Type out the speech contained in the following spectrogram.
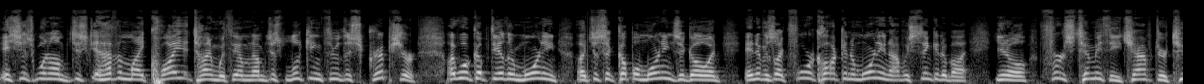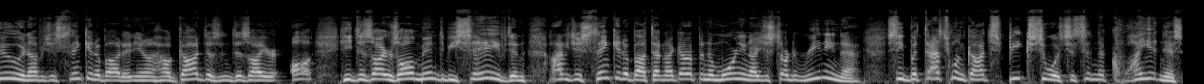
it's just when I'm just having my quiet time with Him and I'm just looking through the scripture. I woke up the other morning, uh, just a couple mornings ago, and, and it was like four o'clock in the morning. I was thinking about, you know, First Timothy chapter two, and I was just thinking about it, you know, how God doesn't desire all, He desires all men to be saved. And I was just thinking about that, and I got up in the morning, I just started reading that. See, but that's when God speaks to us. It's in the quietness.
